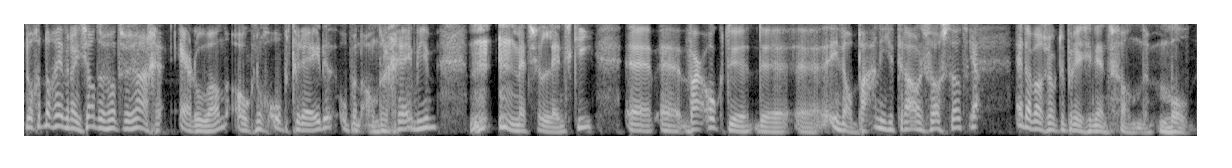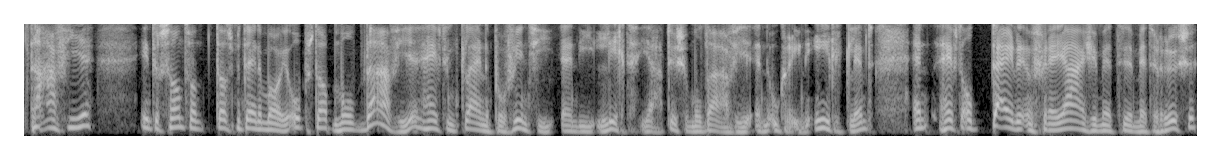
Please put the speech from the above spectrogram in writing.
Nog, nog even naar iets anders wat we zagen. Erdogan ook nog optreden op een ander gremium met Zelensky. eh, eh, waar ook de, de eh, in Albanië trouwens was dat. Ja. En daar was ook de president van Moldavië. Interessant, want dat is meteen een mooie opstap. Moldavië heeft een kleine provincie en die ligt ja, tussen Moldavië en Oekraïne ingeklemd. En heeft al tijden een vrijage met, eh, met de Russen.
